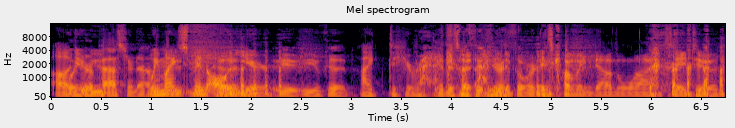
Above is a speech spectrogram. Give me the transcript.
uh, well, dude, you're we, a pastor now. We might you spend all year. You, you could. I, you're right. It is within I your need to- It's coming down the line. Stay tuned.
